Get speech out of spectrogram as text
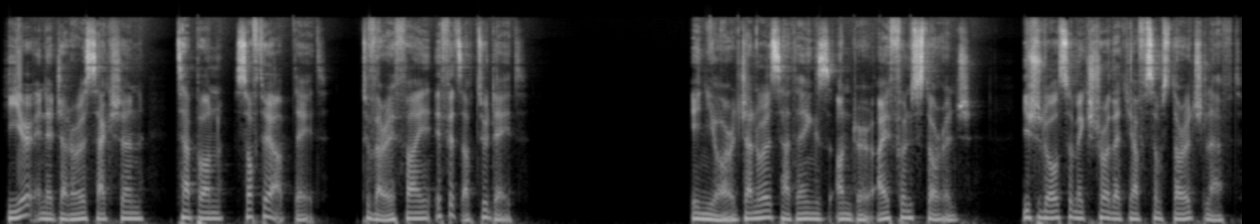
Here in the general section, tap on Software Update to verify if it's up to date. In your general settings under iPhone storage, you should also make sure that you have some storage left,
